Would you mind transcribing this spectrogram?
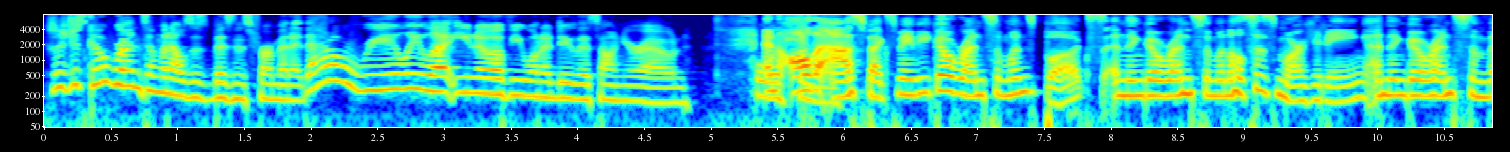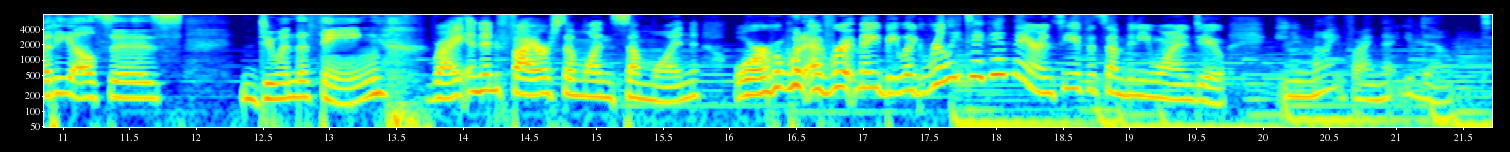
So just go run someone else's business for a minute. That'll really let you know if you want to do this on your own. And sure. all the aspects. Maybe go run someone's books and then go run someone else's marketing and then go run somebody else's doing the thing. Right. And then fire someone, someone, or whatever it may be. Like, really dig in there and see if it's something you want to do. You might find that you don't.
